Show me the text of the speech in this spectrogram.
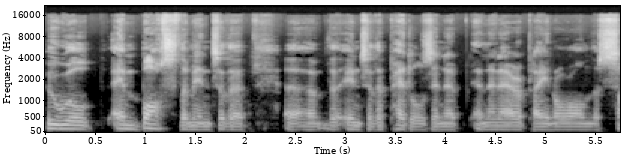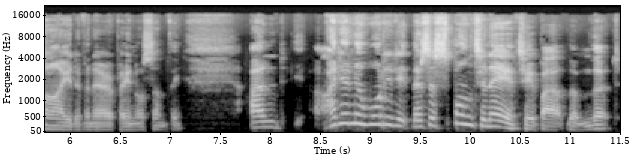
who will emboss them into the, uh, the into the pedals in a in an aeroplane or on the side of an airplane or something. And I don't know what it is. There's a spontaneity about them that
